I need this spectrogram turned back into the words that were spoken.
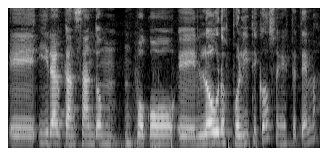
eh, ir alcanzando un poco logros políticos en este tema?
